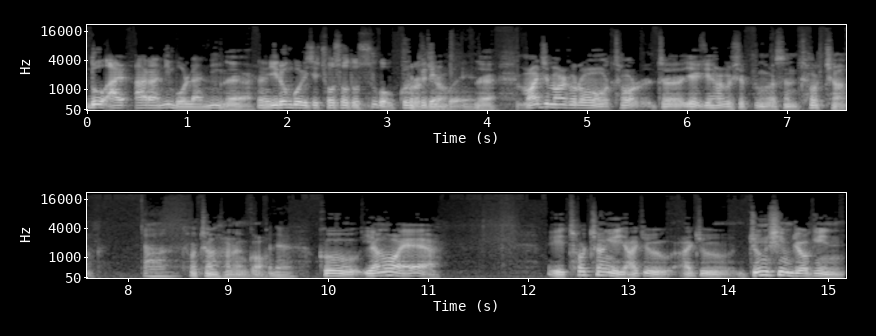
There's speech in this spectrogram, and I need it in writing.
너 알, 알았니 몰랐니 네. 네, 이런 걸 이제 조서도 쓰고 그렇게 그렇죠. 되는 거예요. 네. 마지막으로 저, 저 얘기하고 싶은 것은 초청, 아, 초청하는 거. 네, 그 영어에 이 초청이 아주 아주 중심적인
